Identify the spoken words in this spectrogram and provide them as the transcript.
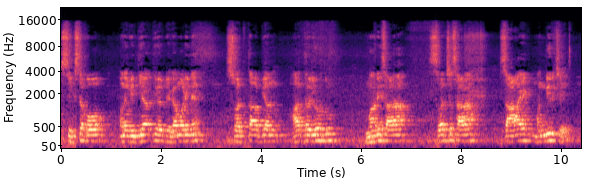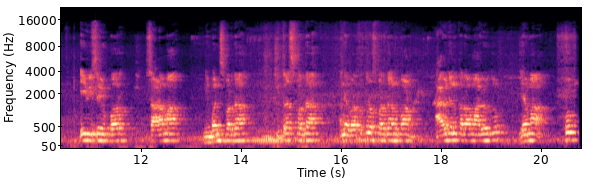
શિક્ષકો અને વિદ્યાર્થીઓએ ભેગા મળીને સ્વચ્છતા અભિયાન હાથ ધર્યું હતું. મારી શાળા સ્વચ્છ શાળા શાળા એક મંદિર છે. એ વિષય ઉપર શાળામાં નિબંધ સ્પર્ધા, ચિત્ર સ્પર્ધા અને વક્તૃત્વ સ્પર્ધાનું પણ આયોજન કરવામાં આવ્યું હતું. જેમાં ખૂબ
